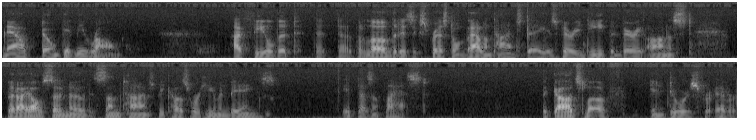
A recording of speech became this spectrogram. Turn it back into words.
Now, don't get me wrong. I feel that that uh, the love that is expressed on Valentine's Day is very deep and very honest. But I also know that sometimes, because we're human beings, it doesn't last. But God's love endures forever.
